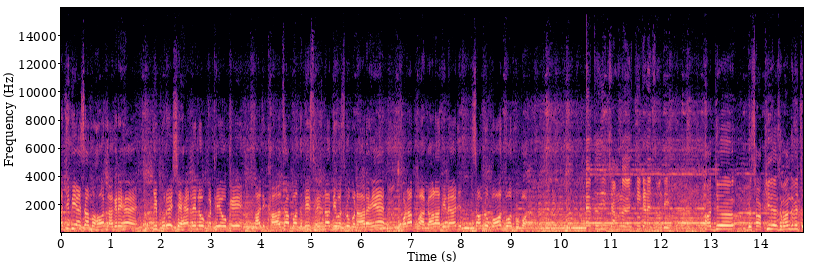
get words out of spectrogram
ਅੱਜ ਵੀ ਐਸਾ ਮਾਹੌਲ ਲੱਗ ਰਿਹਾ ਹੈ ਕਿ ਪੂਰੇ ਸ਼ਹਿਰ ਦੇ ਲੋਕ ਇਕੱਠੇ ਹੋ ਕੇ ਅੱਜ ਖਾਲਸਾ ਪੰਥ ਦੀ ਸਿਰਜਣਾ ਦਿਵਸ ਨੂੰ ਬਣਾ ਰਹੇ ਹੈ। ਬੜਾ ਭਾਗਾ ਵਾਲਾ ਦਿਨ ਹੈ ਅੱਜ। ਸਭ ਨੂੰ ਬਹੁਤ ਬਹੁਤ ਮੁਬਾਰਕ। ਤੁਸੀਂ ਸ਼ਾਮਲ ਹੋਏ ਕੀ ਕਹਿਣਾ ਇਸ ਸੰਬੰਧੀ? ਅੱਜ ਵਿਸਾਖੀ ਦੇ ਸੰਬੰਧ ਵਿੱਚ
